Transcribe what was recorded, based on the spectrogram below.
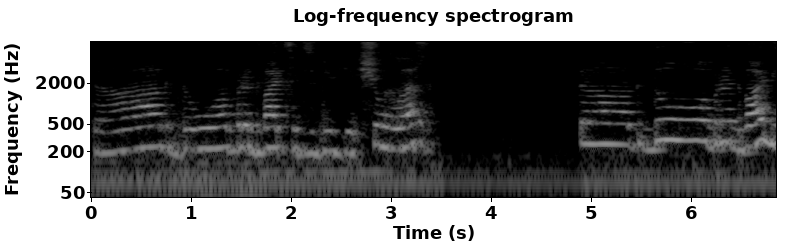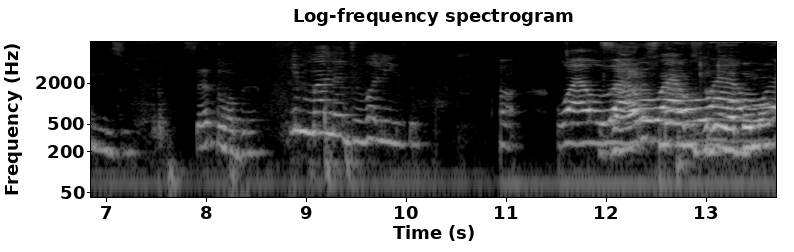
Так, добре, 20 зубів є. Що у вас? Так, добре, два лізуть. Все добре. І в мене два лізи. Зараз ми вам зробимо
